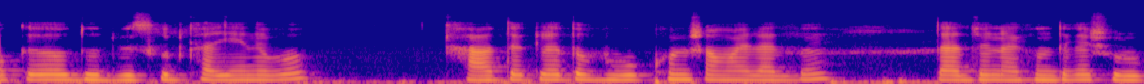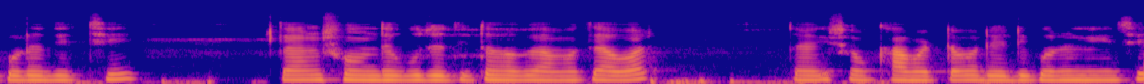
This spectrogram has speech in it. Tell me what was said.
ওকেও দুধ বিস্কুট খাইয়ে নেব। খাওয়াতে গেলে তো বহুক্ষণ সময় লাগবে, তার জন্য এখন থেকে শুরু করে দিচ্ছি। কারণ সন্ধে পুজো দিতে হবে আমাকে আবার। তাই সব খাবার টাবার রেডি করে নিয়েছি।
